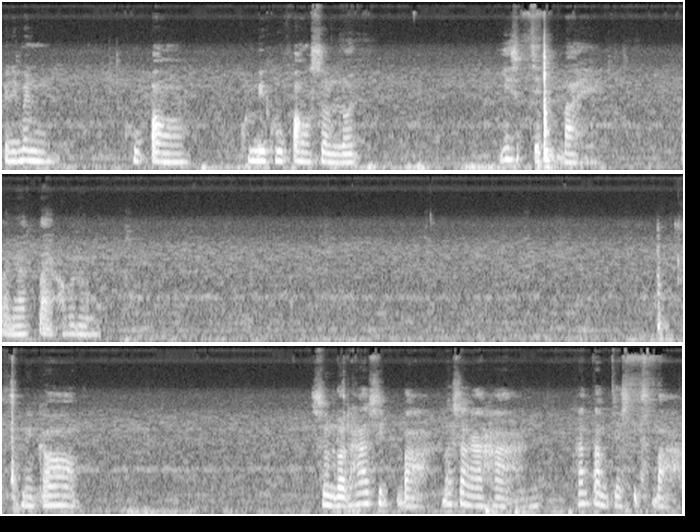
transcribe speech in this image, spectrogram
อันนี้มัน คูปอง คุณมีคูปองส่วนลด 27 ใบไปนะแตะเข้าไปดู นี่ก็ ส่วนลด 50 บาท เมื่อสั่งอาหารขั้นต่ำ70 บาท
